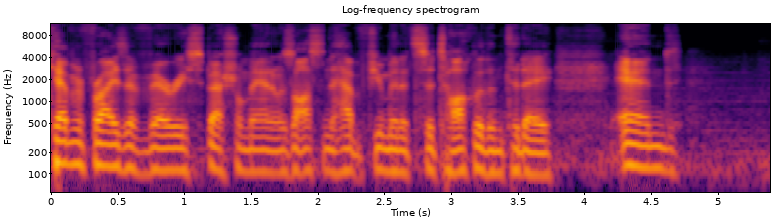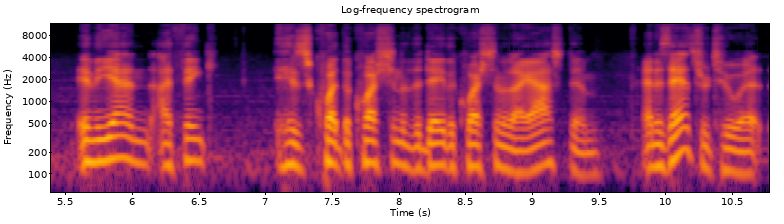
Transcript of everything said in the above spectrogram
Kevin Frye is a very special man. It was awesome to have a few minutes to talk with him today. And in the end, I think his the question of the day, the question that I asked him, and his answer to it,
